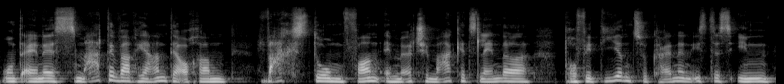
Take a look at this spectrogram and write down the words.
Und eine smarte Variante auch am Wachstum von Emerging Markets Länder profitieren zu können, ist es in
